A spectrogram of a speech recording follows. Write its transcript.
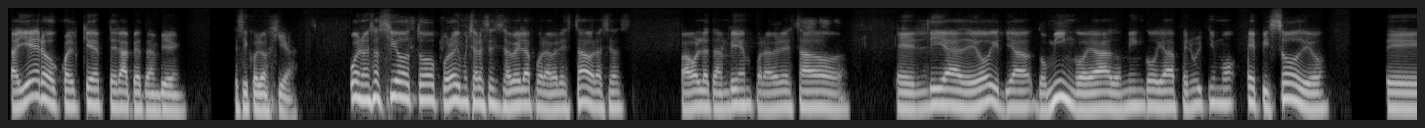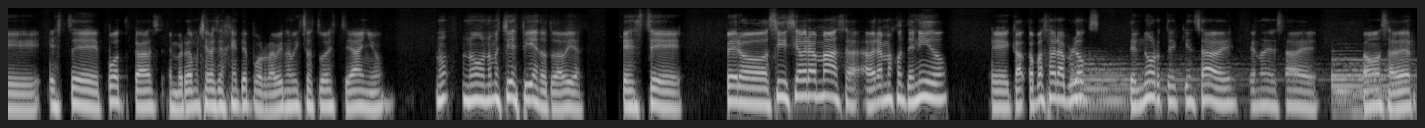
taller o cualquier terapia también de psicología. Bueno, eso ha sido todo por hoy. Muchas gracias Isabela por haber estado. Gracias Paola también por haber estado el día de hoy, el día domingo, ya domingo, ya penúltimo episodio de este podcast. En verdad, muchas gracias gente por habernos visto todo este año. No, no, no me estoy despidiendo todavía. Este, pero sí, sí habrá más, habrá más contenido. Eh, capaz habrá blogs del norte, quién sabe, que nadie sabe. Vamos a ver.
